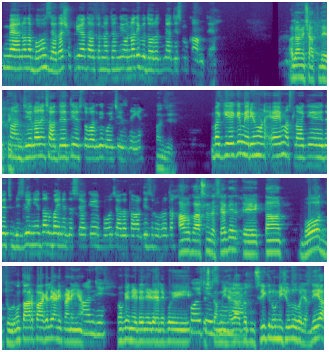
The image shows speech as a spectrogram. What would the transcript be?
ਮੈਂ ਉਹਨਾਂ ਦਾ ਬਹੁਤ ਜ਼ਿਆਦਾ ਸ਼ੁਕਰੀਆ ਅਦਾ ਕਰਨਾ ਚਾਹੁੰਦੀ ਹਾਂ। ਉਹਨਾਂ ਦੀ ਬਦੌਲਤ ਮੈਂ ਅੱਜ ਇਸ ਮੁਕਾਮ ਤੇ ਹਾਂ। ਅੱਲਾ ਨੇ ਛੱਤ ਦੇ ਦਿੱਤੀ। ਹਾਂਜੀ ਅੱਲਾ ਨੇ ਸਾਥ ਦੇ ਦਿੱਤੀ ਇਸ ਤੋਂ ਵੱਧ ਕੇ ਕੋਈ ਚੀਜ਼ ਨਹੀਂ ਹੈ। ਹਾਂਜੀ। ਬਾਕੀ ਇਹ ਕਿ ਮੇਰੀ ਹੁਣ ਇਹ ਮਸਲਾ ਕਿ ਇਹਦੇ ਵਿੱਚ ਬਿਜਲੀ ਨਹੀਂ ਹੈ ਤੁਹਾਨੂੰ ਭਾਈ ਨੇ ਦੱਸਿਆ ਕਿ ਬਹੁਤ ਜ਼ਿਆਦਾ ਤਾਰ ਦੀ ਜ਼ਰੂਰਤ ਆ। ਹਾਂ ਵਿਕਾਸ ਨੇ ਦੱਸਿਆ ਕਿ ਇੱਕ ਤਾਂ ਬਹੁਤ ਦੂਰੋਂ ਤਾਰ ਪਾ ਕੇ ਲਿਆਣੀ ਪੈਣੀ ਆ। ਹਾਂਜੀ। ਕਿਉਂਕਿ ਨੇੜੇ ਨੇੜੇ ਹਲੇ ਕੋਈ ਕੋਈ ਚੀਜ਼ ਸਿਸਟਮ ਨਹੀਂ ਨਹੀਂ ਹੈਗਾ ਹੈ। ਅਗਰ ਦੂਸਰੀ ਕਲੋਨੀ ਸ਼ੁਰੂ ਹੋ ਜਾਂਦੀ ਆ।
